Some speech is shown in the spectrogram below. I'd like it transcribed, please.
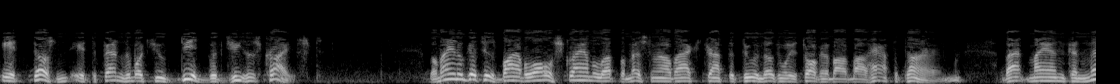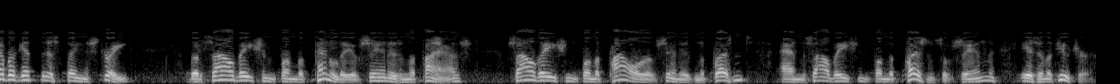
It doesn't. It depends on what you did with Jesus Christ. The man who gets his Bible all scrambled up, the messing around with Acts chapter 2 and doesn't know what he's talking about about half the time, that man can never get this thing straight that salvation from the penalty of sin is in the past, salvation from the power of sin is in the present, and salvation from the presence of sin is in the future.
